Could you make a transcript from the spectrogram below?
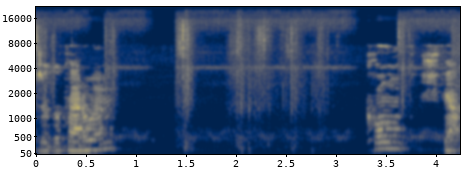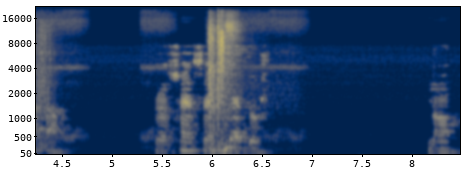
że dotarłem. Kąt świata. Sobie serdusz. No.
